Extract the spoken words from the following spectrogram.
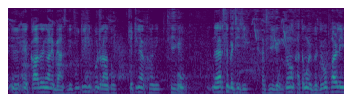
ਇਹ ਇਹ ਕਾਦਰੀਆਂ ਵਾਲੇ ਬਿਆੰਸ ਦੀ ਕਬੂਤਰੀ ਸੀ ਭੁੱਲਰਾਂ ਤੋਂ ਚਿੱਟੀਆਂ ਅੱਖਾਂ ਦੀ। ਠੀਕ ਹੈ। ਉਹ ਨਹਿਰ 'ਚ ਬੈਠੀ ਸੀ। ਠੀਕ ਹੈ। ਜਦੋਂ ਖਤਮ ਹੋਈ ਫਿਰਦੀ ਉਹ ਫੜ ਲਈ।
